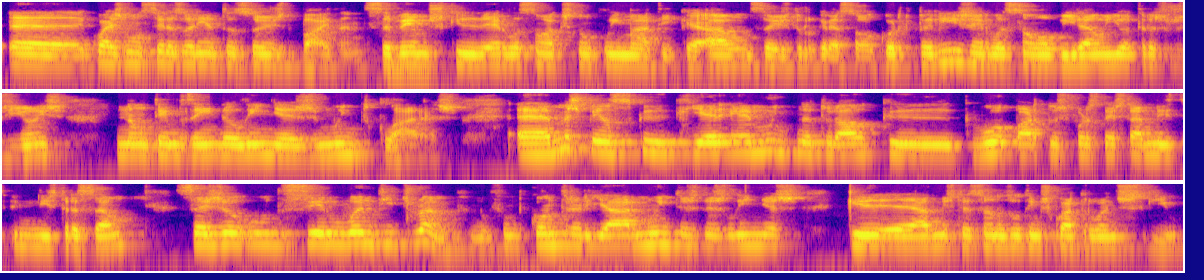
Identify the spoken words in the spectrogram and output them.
uh, quais vão ser as orientações de Biden. Sabemos que, em relação à questão climática, há um desejo de regresso ao Acordo de Paris, em relação ao Irão e outras regiões, não temos ainda linhas muito claras. Uh, mas penso que, que é, é, muito natural que, que, boa parte do esforço desta administração seja o de ser o anti-Trump, no fundo, contrariar muitas das linhas que a administração nos últimos quatro anos seguiu.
